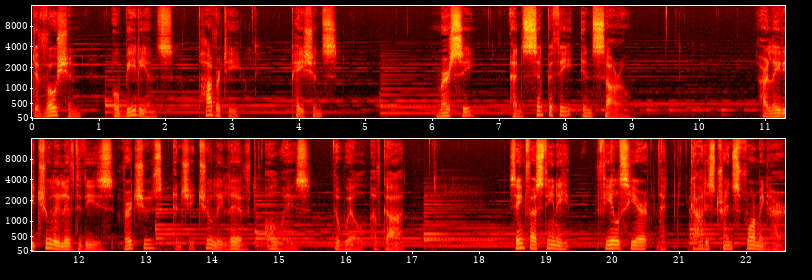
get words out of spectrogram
devotion, obedience, poverty, patience, mercy, and sympathy in sorrow. Our Lady truly lived these virtues, and she truly lived always the will of God. St. Faustina feels here that God is transforming her,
